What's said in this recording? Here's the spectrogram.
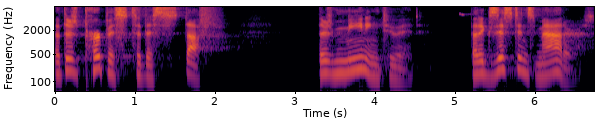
that there's purpose to this stuff, there's meaning to it, that existence matters.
